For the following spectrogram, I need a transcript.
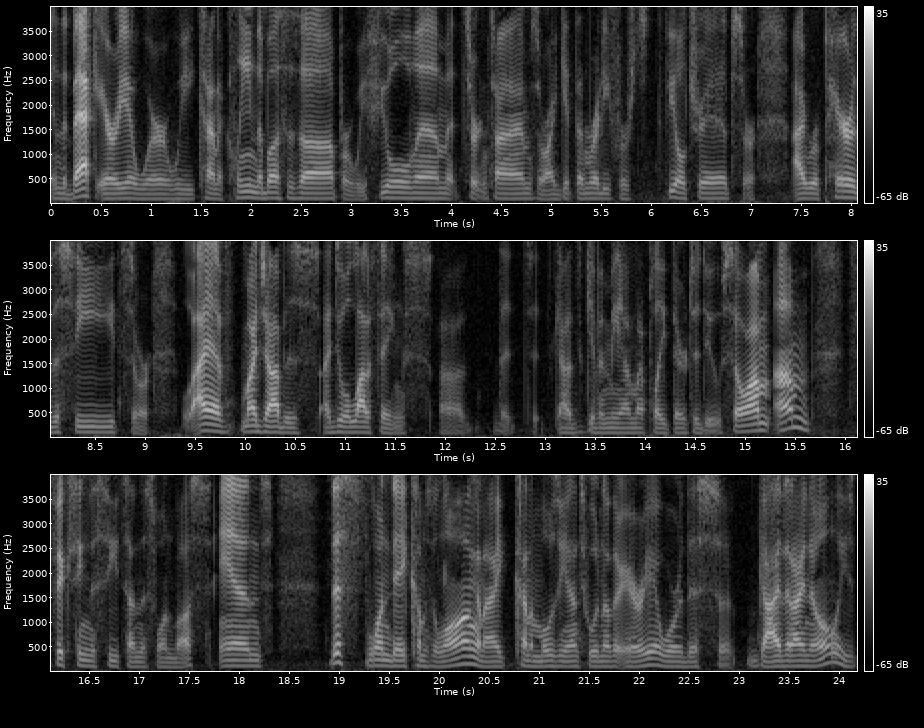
in the back area where we kind of clean the buses up or we fuel them at certain times or I get them ready for field trips or I repair the seats or I have my job is I do a lot of things uh, that God's given me on my plate there to do. So I'm I'm fixing the seats on this one bus and this one day comes along and I kind of mosey onto another area where this uh, guy that I know he's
